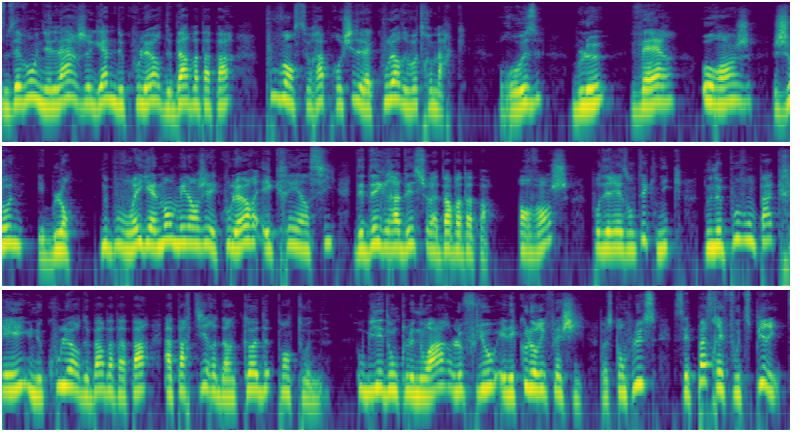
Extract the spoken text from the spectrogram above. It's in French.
Nous avons une large gamme de couleurs de barbe à papa pouvant se rapprocher de la couleur de votre marque. Rose, bleu, vert, orange, jaune et blanc. Nous pouvons également mélanger les couleurs et créer ainsi des dégradés sur la barbe à papa. En revanche, pour des raisons techniques, nous ne pouvons pas créer une couleur de barbe à papa à partir d'un code Pantone. Oubliez donc le noir, le fluo et les coloris flashy, parce qu'en plus, c'est pas très foot spirit.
